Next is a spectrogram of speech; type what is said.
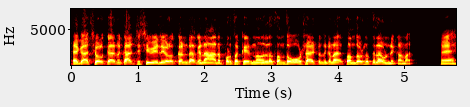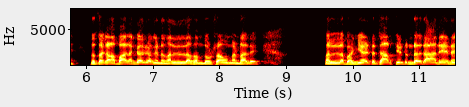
ഏകാശികൾക്കാരൻ കാഴ്ച ശിവേലികളൊക്കെ ഉണ്ട്. അങ്ങനെ ആനപ്പുറത്തൊക്കെ ഇരുന്ന് നല്ല സന്തോഷമായിട്ട് നിൽക്കണ സന്തോഷത്തിലാണ് ഉണ്ണി ഉണ്ണിക്കണ്ണൻ. ഏഹ് ഇന്നത്തെ കളഭാലങ്കാരും അങ്ങനെ നല്ല സന്തോഷമാവും കണ്ടാൽ. നല്ല ഭംഗിയായിട്ട് ചാർത്തിയിട്ടുണ്ട് ഒരു ആനേനെ.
